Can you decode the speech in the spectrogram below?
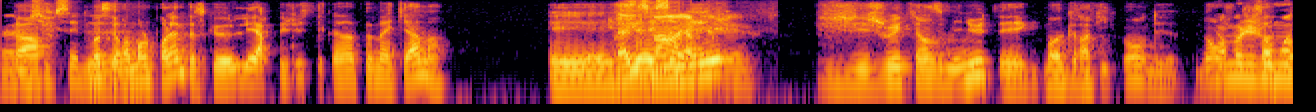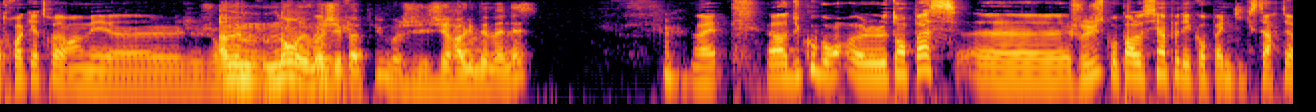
euh, Bah, le succès de. Moi, c'est vraiment le problème parce que les RPG, c'est quand même un peu ma cam. Et Bah oui, c'est j'ai joué 15 minutes et moi, graphiquement, de... non. Moi, j'ai joué au moins quoi. 3-4 heures, hein, mais euh, je, Ah, mais non, mais moi, j'ai pas pu. Moi, j'ai rallumé ma NES. Ouais. Alors du coup, bon, euh, le temps passe. Euh, je veux juste qu'on parle aussi un peu des campagnes Kickstarter,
